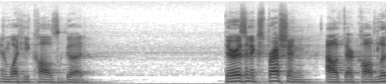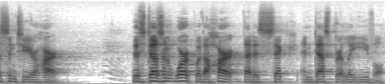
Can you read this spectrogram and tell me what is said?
and what He calls good. There is an expression out there called listen to your heart. This doesn't work with a heart that is sick and desperately evil.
